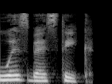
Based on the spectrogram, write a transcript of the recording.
usb stick.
